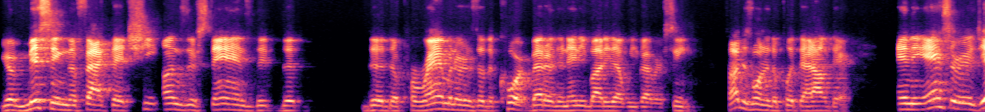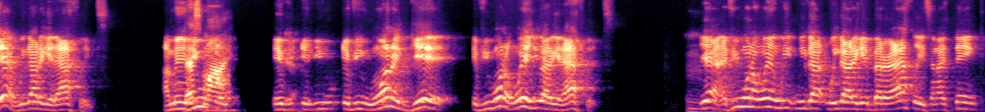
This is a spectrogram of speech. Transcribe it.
you're missing the fact that she understands the, the, the, the parameters of the court better than anybody that we've ever seen. So I just wanted to put that out there. And the answer is, yeah, we got to get athletes. I mean, if That's you wanna, if, yeah. if you if you want to get if you want to win, you got to get athletes. Mm-hmm. Yeah, if you want to win, we, we got we got to get better athletes. And I think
